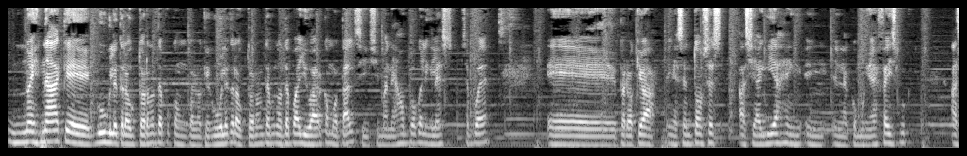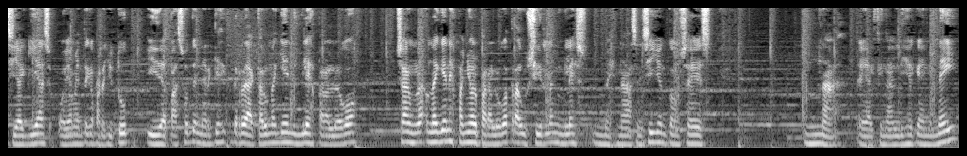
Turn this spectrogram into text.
no es nada que Google Traductor no te, con, con lo que Google Traductor no te, no te puede ayudar como tal. Si, si manejas un poco el inglés se puede. Eh, pero que va, en ese entonces hacía guías en, en- en la comunidad de Facebook. Hacía guías obviamente que para YouTube. Y de paso tener que redactar una guía en inglés para luego o sea, una, guía en español para luego traducirla en inglés no es nada sencillo. Entonces, nada. eh, al final dije que Ney,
